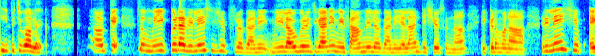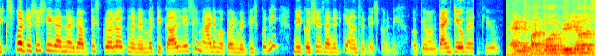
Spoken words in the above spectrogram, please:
ఈ పిచ్చుకోలే ఓకే. సో మీకు కూడా రిలేషన్షిప్స్లో కానీ మీ లవ్ గురించి కానీ మీ ఫ్యామిలీలో కానీ ఎలాంటి ఇష్యూస్ ఉన్నా ఇక్కడ మన రిలేషన్షిప్ ఎక్స్పర్ట్ ఉషశ్రీ గారు ఉన్నారు కాబట్టి స్క్రోల్ అవుతున్న నెంబర్కి కాల్ చేసి మేడం అపాయింట్మెంట్ తీసుకొని మీ క్వశ్చన్స్ అన్నిటికీ ఆన్సర్ తెచ్చుకోండి. Okay ma'am. Thank you. Thank you. And for more videos.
